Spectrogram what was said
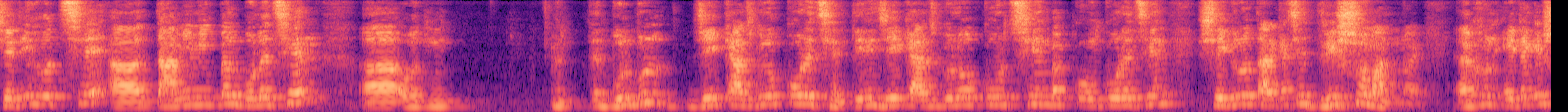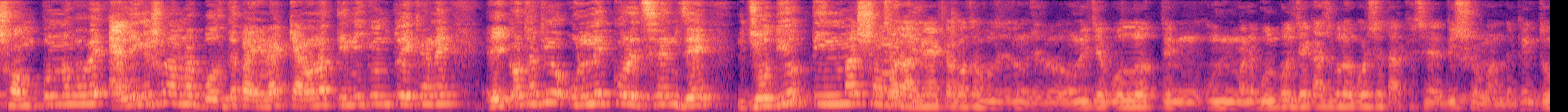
সেটি হচ্ছে তামিম ইকবাল বলেছেন বুলবুল যে কাজগুলো করেছেন তিনি যে কাজগুলো করছেন বা করেছেন সেগুলো তার কাছে দৃশ্যমান নয়। এখন এটাকে সম্পূর্ণভাবে অ্যালিগেশন আমরা বলতে পারি না কেননা তিনি কিন্তু এখানে এই কথাটিও উল্লেখ করেছেন যে যদিও তিন মাস সময় আচ্ছা, আমি একটা কথা বলছিলাম যেটা উনি যে বলল তিন- মানে বুলবুল যে কাজগুলো করছে তার কাছে দৃশ্যমান। কিন্তু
